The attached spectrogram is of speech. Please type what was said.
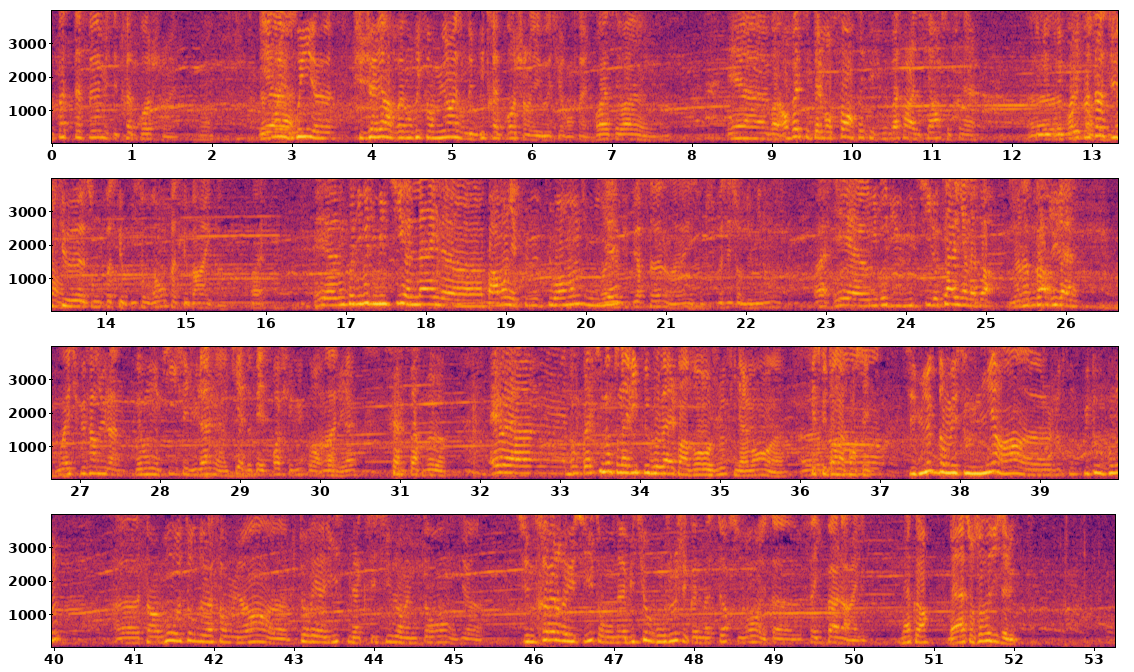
Pas tout à fait, mais c'est très proche. Ouais. De toute façon, les bruits, euh, je suis déjà allé à un vrai Grand Prix de Formule 1, ils ont des bruits très proches, hein, les voitures en fait. Ouais, c'est vrai. Et euh, bah, en fait, c'est tellement fort en fait que je peux pas faire la différence au final. Euh, c'est pas ça, c'est juste qu'ils sont, presque, ils sont vraiment presque pareils. Quoi. Et euh, donc au niveau du multi online, euh, apparemment il y a plus, plus grand monde, tu me Ouais, disais. y a plus personne, ouais, ils sont tous passés sur le 2011. Ouais. Et euh, au niveau du multi local, il y en a pas. Il y en a pas. du LAN. Ouais, tu peux faire du LAN. Mais bon, qui fait du LAN euh, Qui a deux PS3 chez lui pour Ouais. du LAN C'est un peu. Et ouais, euh, donc bah, sinon ton avis plus global par rapport au jeu finalement. euh, Qu'est-ce que t'en as ben, pensé? C'est mieux que dans mes souvenirs, hein, euh, je trouve plutôt bon. Euh, c'est un bon retour de la Formule 1, euh, plutôt réaliste mais accessible en même temps. Donc, euh, c'est une très belle réussite, on est habitué au bon jeu chez Codemaster souvent et ça ne faillit pas à la règle. D'accord. Bah sur ce on vous dit salut.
